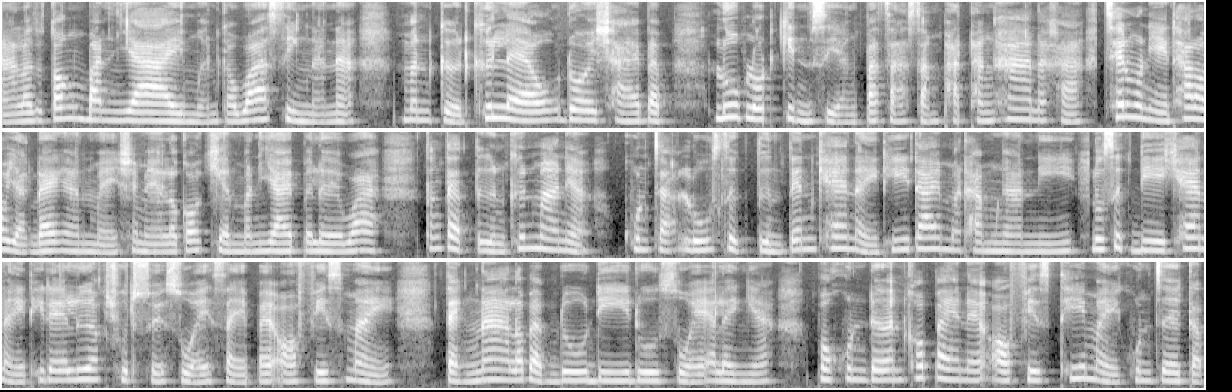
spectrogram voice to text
นะ เราจะต้องบรรยายเหมือนกับว่าสิ่งนั้นน่ะมันเกิดขึ้นแล้วโดยใช้แบบรูปลดกลิ่นเสียงประสาทสัมผัสทั้ง 5 นะคะ เช่นวันนี้ถ้าเราอยากได้งานใหม่ใช่ไหมแล้วก็เขียนบรรยายไปเลยว่า ตั้งแต่ตื่นขึ้นมาเนี่ยคุณจะรู้สึกตื่นเต้นแค่ไหนที่ได้มาทำงานนี้ รู้สึกดีแค่ไหนที่ได้เลือกชุดสวยๆ ใส่ไปออฟฟิศใหม่ แต่งหน้าแล้วแบบดูดีดูสวยอะไรเงี้ย พอคุณเดินเข้าไปในออฟฟิศที่ใหม่ คุณเจอกับ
